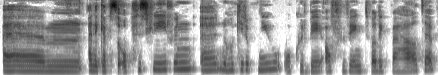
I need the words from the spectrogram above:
Um, en ik heb ze opgeschreven uh, nog een keer opnieuw, ook erbij afgevinkt wat ik behaald heb.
